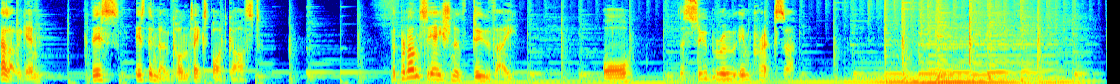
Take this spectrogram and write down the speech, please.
Hello again. This is the No Context Podcast. The pronunciation of duvet, or the Subaru Impreza,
